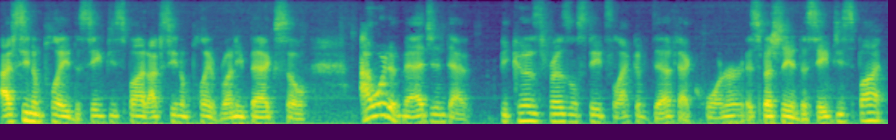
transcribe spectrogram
I've seen him play the safety spot. I've seen him play running back. So, I would imagine that because Fresno State's lack of depth at corner, especially at the safety spot,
